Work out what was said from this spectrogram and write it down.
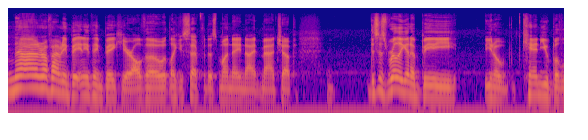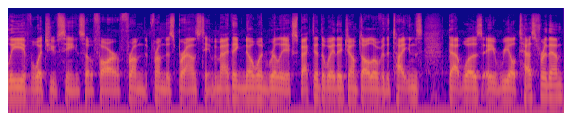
No, I don't know if I have any anything big here. Although, like you said, for this Monday night matchup, this is really going to be, you know, can you believe what you've seen so far from from this Browns team? I mean, I think no one really expected the way they jumped all over the Titans. That was a real test for them.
